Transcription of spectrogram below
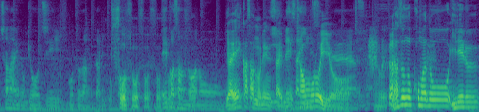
社内の行事ごとだったりとか。そうそうそうそうそう。栄華さんのあのいや栄華さんの連載いいめっちゃおもろいよ。連載いいですうん謎の小窓を入れる。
